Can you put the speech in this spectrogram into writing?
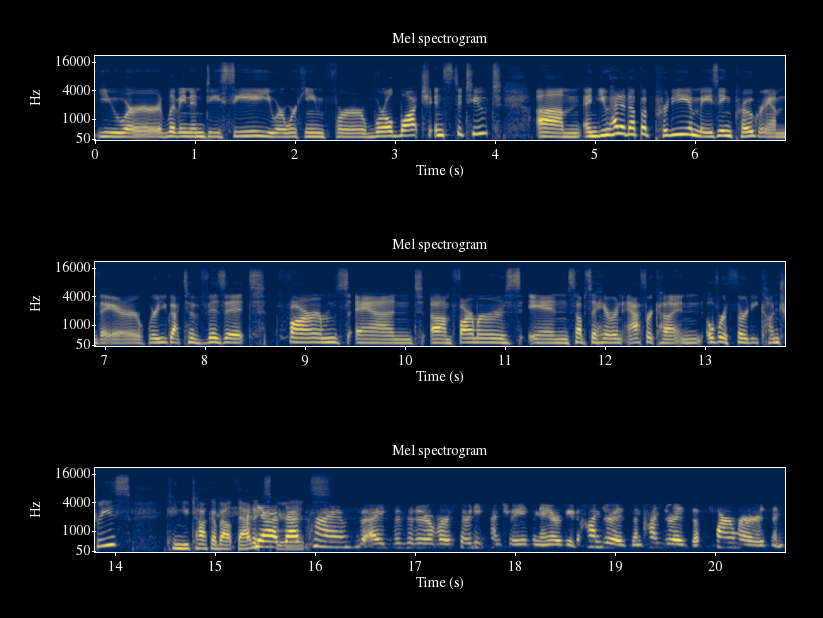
you were living in DC, you were working for Worldwatch Institute, um, and you headed up a pretty amazing program there where you got to visit farms and um, farmers in sub Saharan Africa in over 30 countries. Can you talk about that yeah, experience? at that time, I visited over 30 countries and interviewed hundreds and hundreds of farmers and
